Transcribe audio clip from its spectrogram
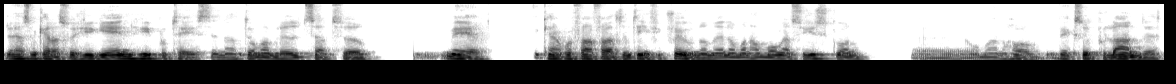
det här som kallas för hygienhypotesen, att om man blir utsatt för mer, kanske framförallt inte infektioner, men om man har många syskon, eh, om man har, växer upp på landet,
